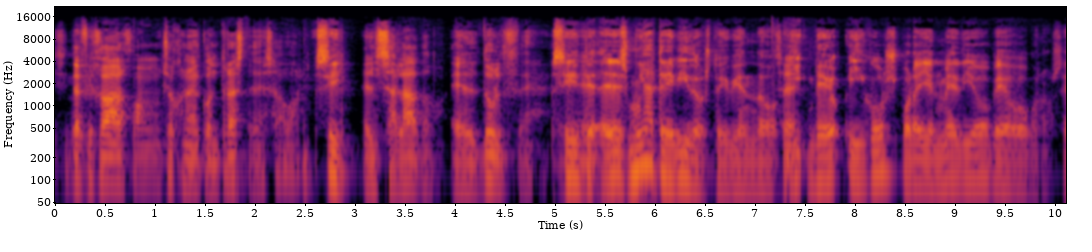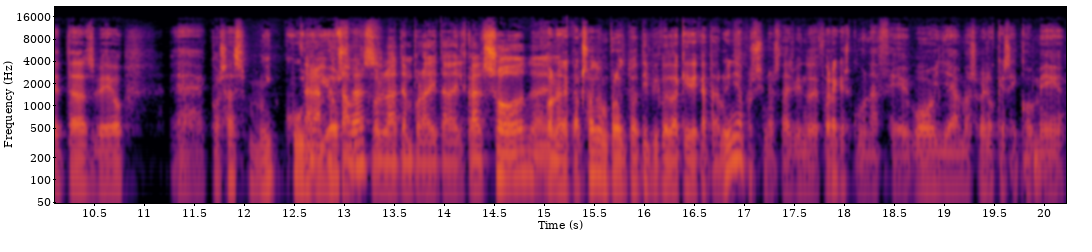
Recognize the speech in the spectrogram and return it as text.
Si te fijas, Juan, mucho con el contraste de sabor. Sí, El salado, el dulce. sí, eh, te- es muy atrevido, estoy viendo. Sí. Y veo higos por ahí en medio, veo, bueno, setas, veo eh, cosas muy Ahora curiosas. con la temporadita del calzot. eh, Con el calzot, un producto típico de aquí de Cataluña, por si no estáis viendo de fuera, que es como una cebolla, más o menos, que se come,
